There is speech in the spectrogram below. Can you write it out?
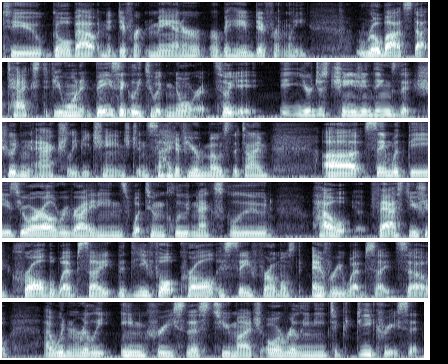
to go about in a different manner or behave differently robots.txt if you want it basically to ignore it. So you're just changing things that shouldn't actually be changed inside of here most of the time. Uh, same with these URL rewritings, what to include and exclude, how fast you should crawl the website. The default crawl is safe for almost every website, so I wouldn't really increase this too much or really need to decrease it.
